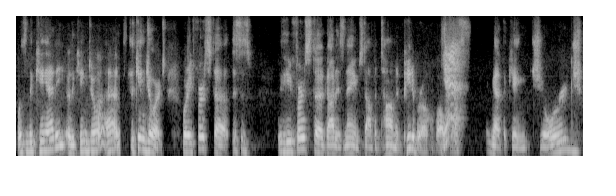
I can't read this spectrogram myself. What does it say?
was it the King Eddie or the King George? Uh, the King George, where he first. Uh, this is he first uh, got his name, Stompin' Tom, in Peterborough. Of all Yes. places. at the King George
